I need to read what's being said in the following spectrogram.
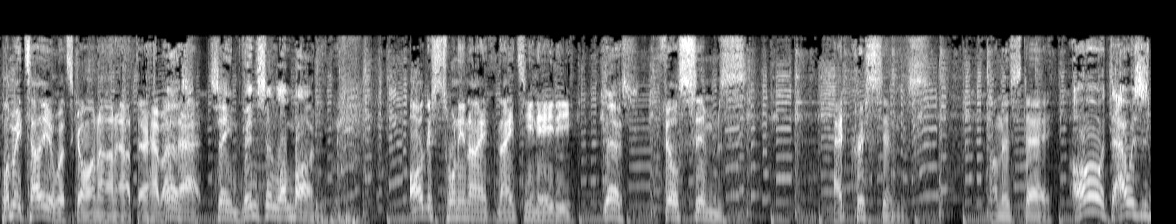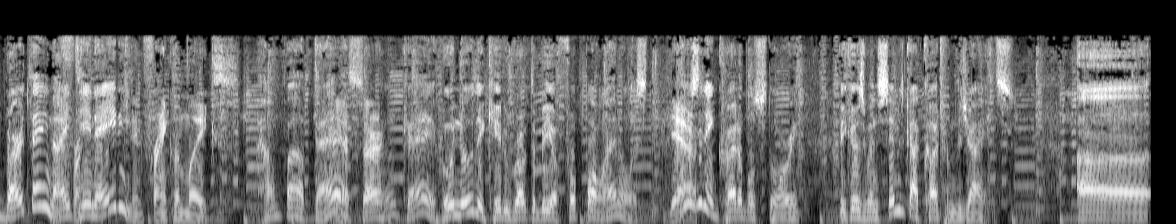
let me tell you what's going on out there. How about that? St. Vincent Lombardi. August 29th, 1980. Yes. Phil Simms had Chris Simms on this day. Oh, that was his birthday, 1980. In Franklin Lakes. How about that? Yes, sir. Okay. Who knew the kid who grew up to be a football analyst? Yeah. Here's an incredible story because when Simms got cut from the Giants, uh,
